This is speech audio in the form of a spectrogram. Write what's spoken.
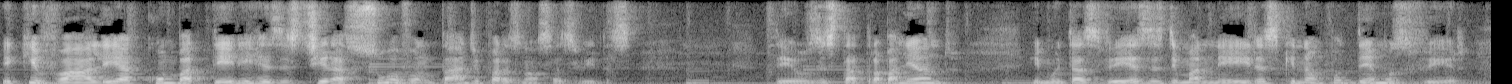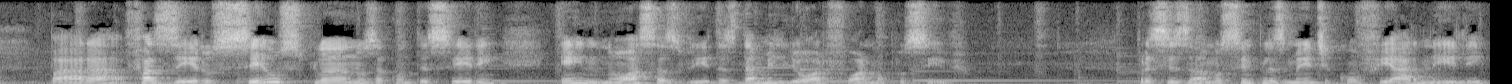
equivale a combater e resistir à sua vontade para as nossas vidas. Deus está trabalhando e muitas vezes de maneiras que não podemos ver para fazer os seus planos acontecerem em nossas vidas da melhor forma possível. Precisamos simplesmente confiar nele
